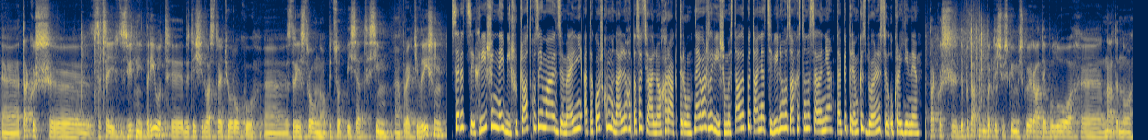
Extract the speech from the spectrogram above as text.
Е, Також е, за цей звітний період е, 2023 року е, зареєстровано 557 проєктів рішень. Серед цих рішень найбільшу частку займають земельні, а також комунального та соціального характеру. Найважливішими стали питання цивільного захисту населення та підтримки збройних сил України. Також депутатам Бердичівської міської ради було е, надано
